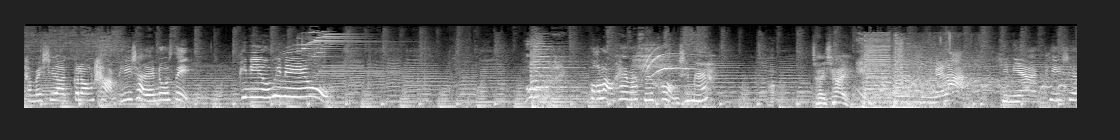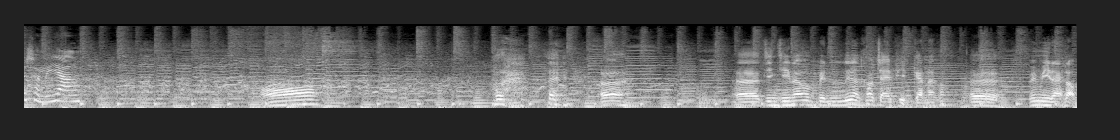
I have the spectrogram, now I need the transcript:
ถ้าไม่เชื่อก็ลองถามพี่ชายฉันดูสิ พี่นิว พี่นิวพวกเราแค่มาซื้อของใช่ไหมใช่ใช่เห็นไหมล่ะ ทีเนี้ยพี่เชื่อฉันหรือยัง อ๋อเฮ้ยเออเออจริง ๆ แล้วมันเป็นเรื่องเข้าใจผิดกันนะครับเออ ไม่มีอะไรหรอก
